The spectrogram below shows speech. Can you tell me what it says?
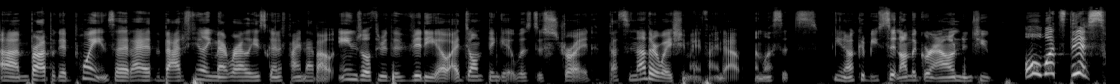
um, brought up a good point and said, I have a bad feeling that Riley is going to find out about Angel through the video. I don't think it was destroyed. That's another way she might find out, unless it's, you know, it could be sitting on the ground and she, oh, what's this?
